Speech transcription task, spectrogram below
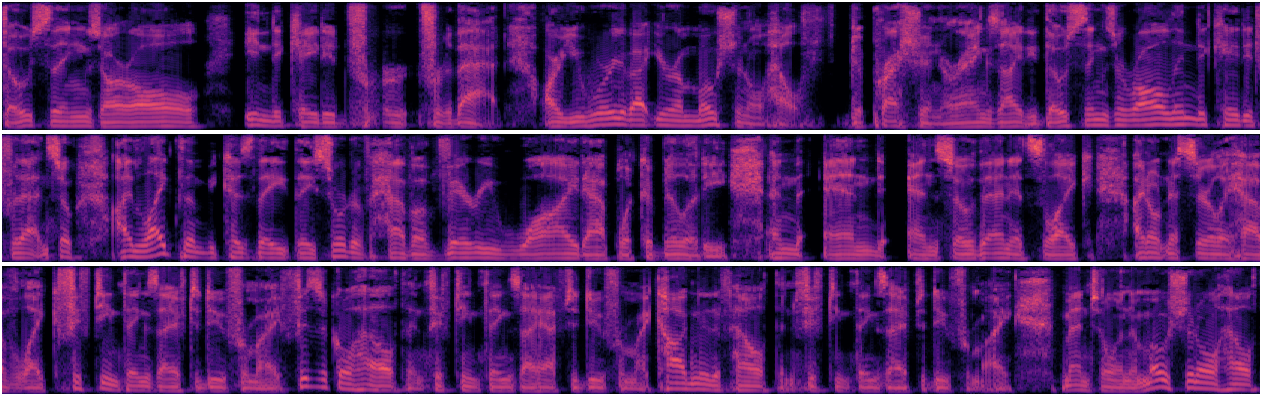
Those things are all indicated for, for that. Are you worried about your emotional health, depression or anxiety? Those things are all indicated for that. And so I like them because they, they sort of have a very wide applicability. And, and, and so then it's like, I don't necessarily have like 15 things I have to do for my physical health and 15 things I have to do for my cognitive health and 15 things I have to do for my mental and emotional health,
